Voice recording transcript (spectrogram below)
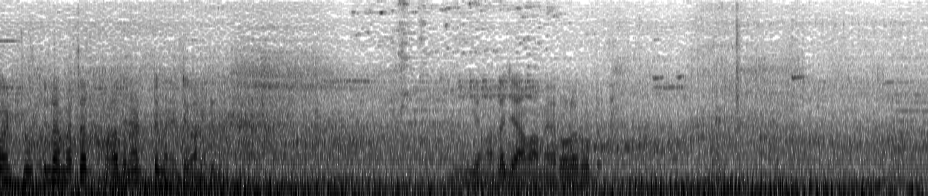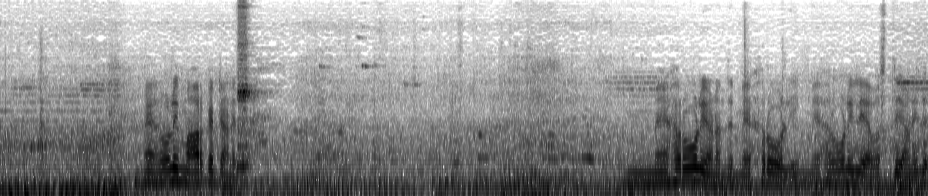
പോയിന്റ് ടു കിലോമീറ്റർ പതിനെട്ട് മിനിറ്റ് കാണിക്കുന്നു. ഈ നല്ല ജാമാ മേറോള റൂട്ട് മെഹ്റോളി മാർക്കറ്റാണിത് മെഹ്റോളിയാണിത് മെഹ്റോളി. മെഹ്റോളിയിലെ അവസ്ഥയാണിത്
